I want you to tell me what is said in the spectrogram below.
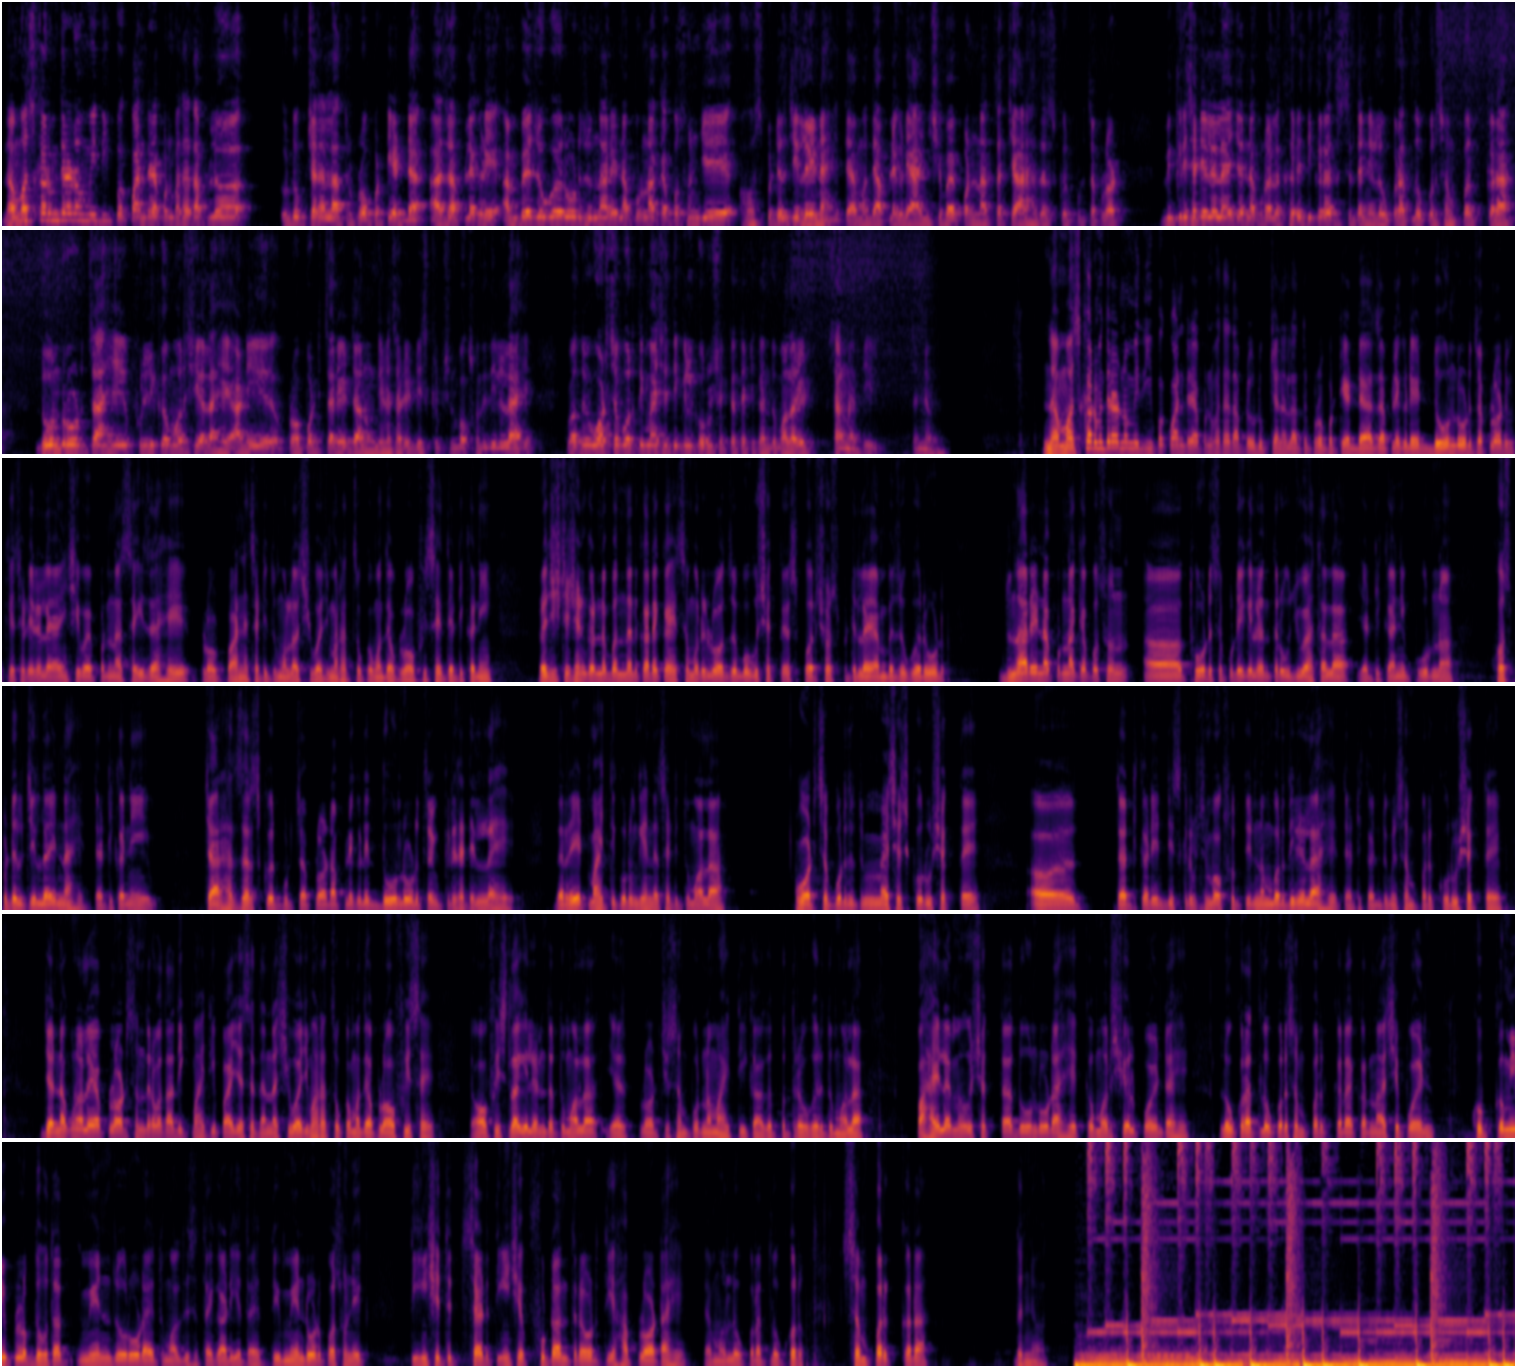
नमस्कार मित्रांनो मी दीपक पांढरे. आपण पाहतात आपलं युट्यूब चॅनल लातूर प्रॉपर्टी अड्डा आज आपल्याकडे आंबेजोगाई रोड जुना रेणापूर नाक्यापासून जे हॉस्पिटलची लाईन आहे त्यामध्ये आपल्याकडे ऐंशी बाय पन्नासचा चार हजार स्क्वेअर फूटचा प्लॉट विक्रीसाठी आलेला आहे. ज्यांना कुणाला खरेदी करायचं असेल त्यांनी लवकरात लवकर संपर्क करा. दोन रोडचा आहे फुल्ली कमर्शियल आहे आणि प्रॉपर्टीचा रेट जाणून घेण्यासाठी डिस्क्रिप्शन बॉक्समध्ये दिलेला आहे. किंवा तुम्ही व्हॉट्सअपवरती मॅसेज देखील करू शकता. त्या ठिकाणी तुम्हाला रेट सांगण्यात येईल. धन्यवाद. नमस्कार मित्रांनो मी दीपक पांढरे. आपण पाहतात आपल्या युट्यूब चॅनल आता प्रॉपर्टी अड्डा. आज आपल्याकडे दोन रोडचा प्लॉट विक्रीसाठी आलेला आहे. ऐंशी बाय पन्नास साईज आहे. प्लॉट पाहण्यासाठी तुम्हाला शिवाजी महाराज चौकामध्ये आपलं ऑफिस आहे. त्या ठिकाणी रजिस्ट्रेशन करणं बंधनकारक आहे. समोरील लॉज बघू शकते स्पर्श हॉस्पिटल आहे आंबेजोगाई रोड जुना रेणापूर नाक्यापासून थोडंसं पुढे गेल्यानंतर उजव्या हाताला या ठिकाणी पूर्ण हॉस्पिटलची लाईन आहे. त्या ठिकाणी चार हजार स्क्वेअर फूटचा प्लॉट आपल्याकडे दोन रोडचा विक्रीसाठी आलेला आहे. जर रेट माहिती करून घेण्यासाठी तुम्हाला व्हॉट्सअपवरती तुम्ही मेसेज करू शकताय. त्या ठिकाणी डिस्क्रिप्शन बॉक्सवरती नंबर दिलेला आहे. त्या ठिकाणी तुम्ही संपर्क करू शकताय. ज्यांना कुणाला या प्लॉट संदर्भात अधिक माहिती पाहिजे असेल त्यांना शिवाजी महाराज चौकामध्ये आपलं ऑफिस आहे. त्या ऑफिसला गेल्यानंतर तुम्हाला या प्लॉटची संपूर्ण माहिती कागदपत्र वगैरे तुम्हाला पाहायला मिळू शकता दोन रोड आहे कमर्शियल पॉईंट आहे. लवकरात लवकर संपर्क करा कारण असे पॉईंट खूप कमी उपलब्ध होतात. मेन जो रोड आहे तुम्हाला दिसत आहे गाडी येत आहे. ते मेन रोडपासून एक तीनशे ते साडेतीनशे फूट अंतरावरती हा प्लॉट आहे. त्यामुळे लवकरात लवकर संपर्क करा. धन्यवाद.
